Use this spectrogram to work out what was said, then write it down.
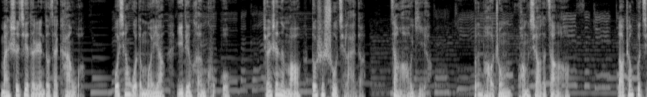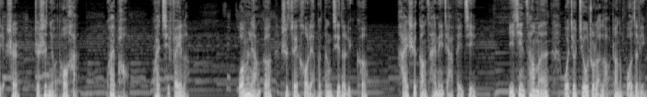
满世界的人都在看我，我想我的模样一定很恐怖，全身的毛都是竖起来的，藏獒一样，奔跑中狂笑的藏獒。老张不解释，只是扭头喊：“快跑，快起飞了！”我们两个是最后两个登机的旅客，还是刚才那架飞机。一进舱门，我就揪住了老张的脖子领。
